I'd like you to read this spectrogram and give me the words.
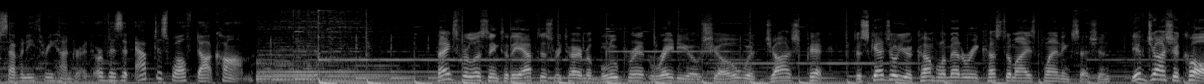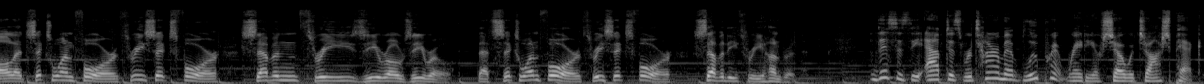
7300 or visit aptuswealth.com. Thanks for listening to the Aptus Retirement Blueprint radio show with Josh Pick. To schedule your complimentary customized planning session, give Josh a call at 614 364 7300. That's 614 364 7300. This is the Aptus Retirement Blueprint Radio Show with Josh Pick.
